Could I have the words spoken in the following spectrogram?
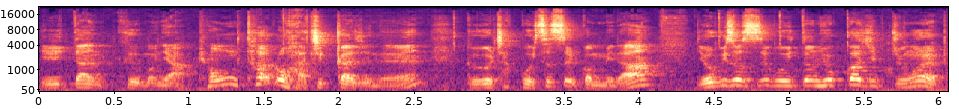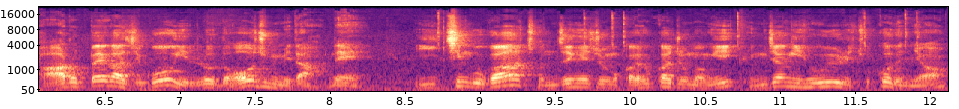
일단 그 뭐냐, 평타로 아직까지는 그걸 잡고 있었을 겁니다. 여기서 쓰고 있던 효과 집중을 바로 빼가지고 일로 넣어줍니다. 네. 이 친구가 전쟁의 주먹과 효과 주먹이 굉장히 효율이 좋거든요.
